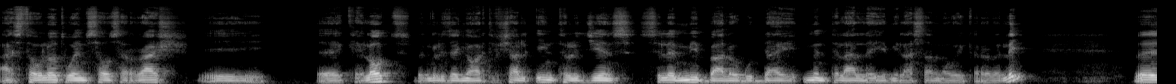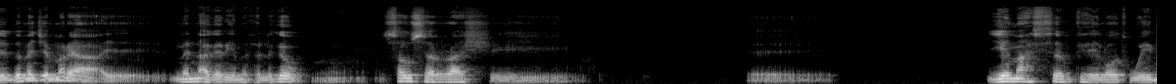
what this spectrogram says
አስተውሎት ወይም ሰው ሰራሽ ክህሎት በእንግሊዝኛው artificial intelligence ስለሚባለው ጉዳይ ምን ትላለህ የሚል ሀሳብ ነው የቀረበልኝ። በመጀመሪያ መናገር የምፈልገው ሰው ሰራሽ የማሰብ ክህሎት ወይም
